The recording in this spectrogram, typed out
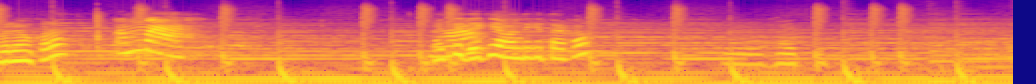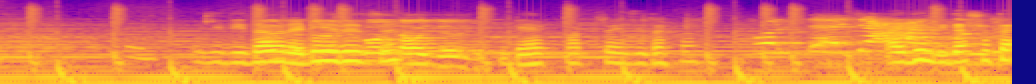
এরকম করো। আম্মা। হয়েছে দেখি আমার দিকে তাকাও। হয়েছে। রেডি হয়ে রয়েছে ব্যাগ পত্র এই যে দেখো। একদিন দিদার সাথে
